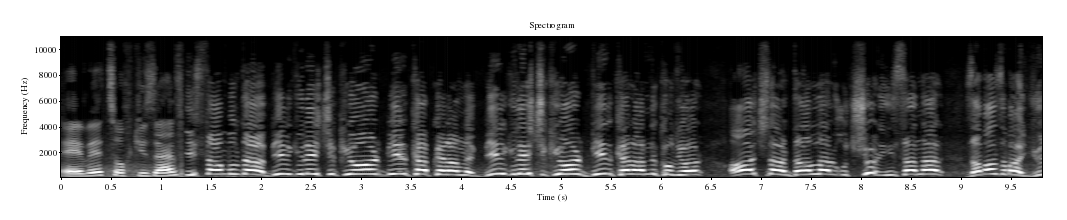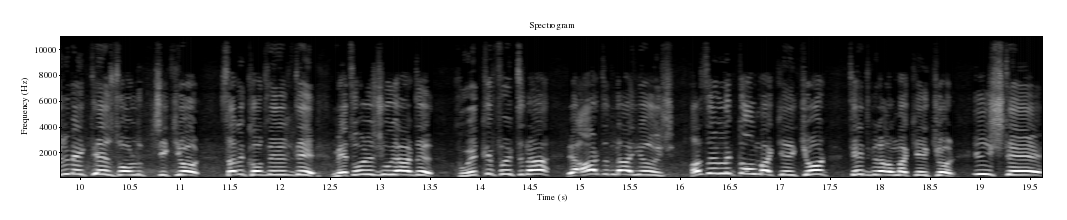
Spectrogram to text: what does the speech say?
Evet çok güzel. İstanbul'da bir güneş çıkıyor, bir kapkaranlık. Bir güneş çıkıyor, bir karanlık oluyor. Ağaçlar, dallar uçuyor. İnsanlar zaman zaman yürümekte zorluk çekiyor. Sarı kod verildi. Meteoroloji uyardı. Kuvvetli fırtına ve ardından yağış. Hazırlıklı olmak gerekiyor. Tedbir almak gerekiyor. İşte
